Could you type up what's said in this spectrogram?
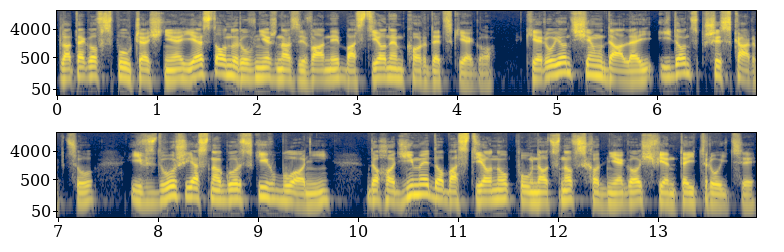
Dlatego współcześnie jest on również nazywany Bastionem Kordeckiego. Kierując się dalej, idąc przy skarbcu i wzdłuż jasnogórskich błoni, dochodzimy do bastionu północno-wschodniego Świętej Trójcy,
